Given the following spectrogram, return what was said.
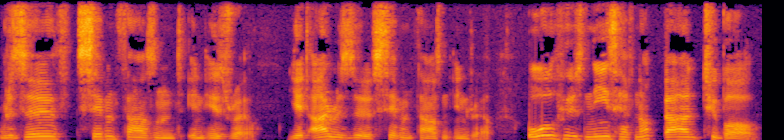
reserve 7,000 in Israel, yet I reserve 7,000 in Israel, all whose knees have not bowed to Baal,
